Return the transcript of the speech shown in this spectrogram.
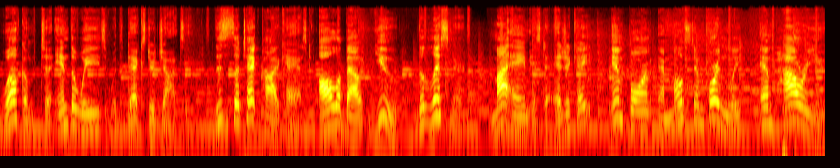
Welcome to In the Weeds with Dexter Johnson. This is a tech podcast all about you, the listener my aim is to educate, inform, and most importantly, empower you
